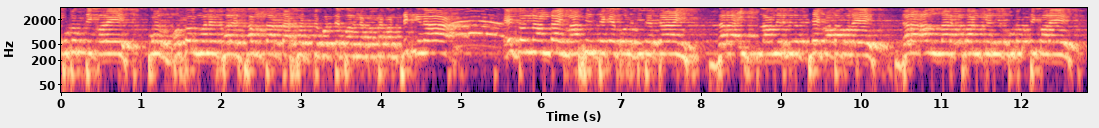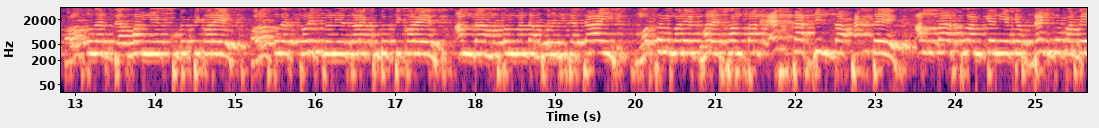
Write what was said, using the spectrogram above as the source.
কুটুক্তি করে, কোনো মুসলমানের ঘরে সন্তান তা সহ্য করতে পারে না, কথা ঠিক কিনা? এই জন্য আমরা এই মাহফিল থেকে বলে দিতে চাই, যারা ইসলামের বিরুদ্ধে কথা বলে, যারা আল্লাহর কোরআনকে নিয়ে কটূক্তি করে, রসুলের ব্যবহার নিয়ে কটূক্তি করে, রসুলের চরিত্র নিয়ে যারা কটূক্তি করে, আমরা মুসলমানরা বলে দিতে চাই, মুসলমানের ঘরের সন্তান একটা চিন্তা থাকতে আল্লাহর কোরআনকে নিয়ে কেউ ব্যঙ্গ করবে,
